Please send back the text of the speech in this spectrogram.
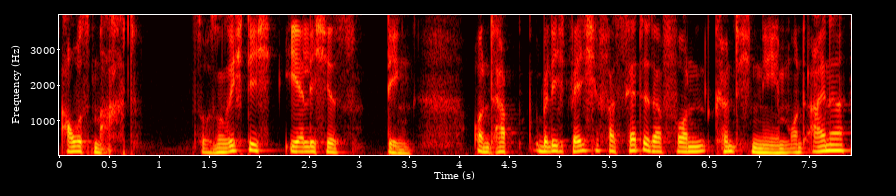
ausmacht. So, so ein richtig ehrliches Ding. Und habe überlegt, welche Facette davon könnte ich nehmen. Und eine,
